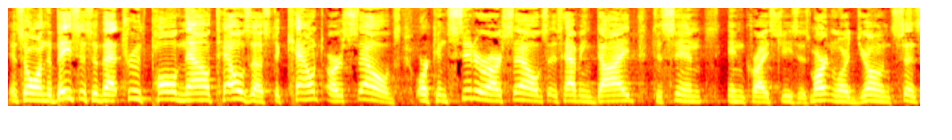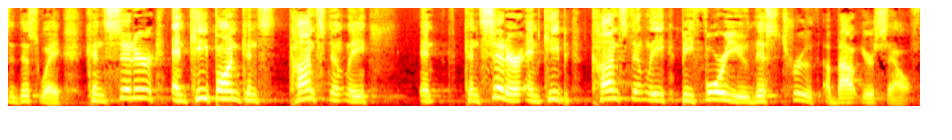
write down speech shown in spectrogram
And so, on the basis of that truth, Paul now tells us to count ourselves or consider ourselves as having died to sin in Christ Jesus. Martyn Lloyd-Jones says it this way Consider and keep on cons- constantly and consider and keep constantly before you this truth about yourself.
